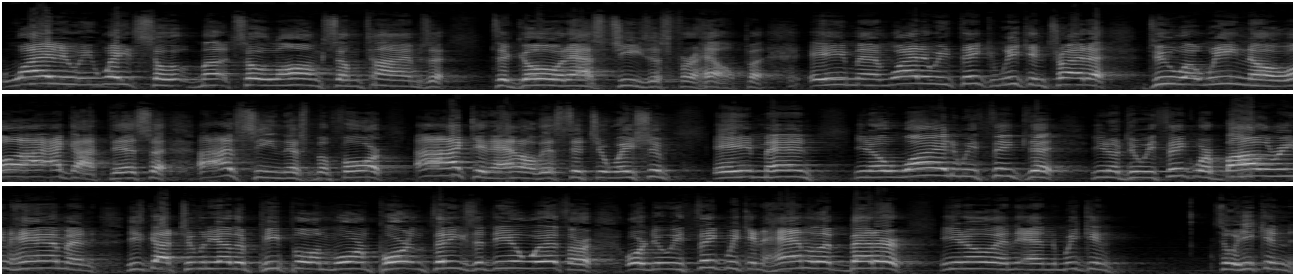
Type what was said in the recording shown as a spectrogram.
why do we wait so much, so long sometimes? To go and ask Jesus for help. Amen. Why do we think we can try to do what we know? Oh, I got this. I've seen this before. I can handle this situation. Amen. You know, why do we think that, you know, do we think we're bothering him and he's got too many other people and more important things to deal with? Or, or do we think we can handle it better, you know, and, and we can so he can,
